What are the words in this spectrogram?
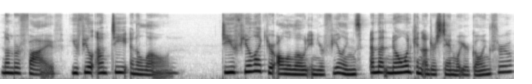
Number five, you feel empty and alone. Do you feel like you're all alone in your feelings and that no one can understand what you're going through?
